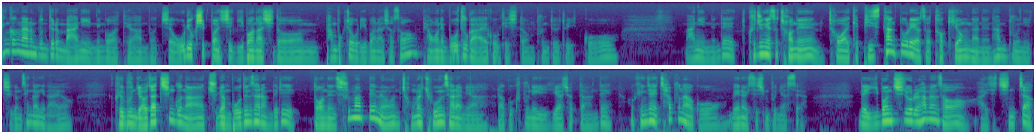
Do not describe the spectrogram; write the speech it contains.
생각나는 분들은 많이 있는 것 같아요. 한번 진짜 5, 60번씩 입원하시던 반복적으로 입원하셔서 병원에 모두가 알고 계시던 분들도 있고 많이 있는데 그 중에서 저는 저와 이렇게 비슷한 또래여서 더 기억나는 한 분이 지금 생각이 나요. 그분 여자친구나 주변 모든 사람들이 너는 술만 빼면 정말 좋은 사람이야 라고 그분에게 얘기하셨다는데 어, 굉장히 차분하고 매너 있으신 분이었어요. 근데 입원 치료를 하면서 아 이제 진짜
